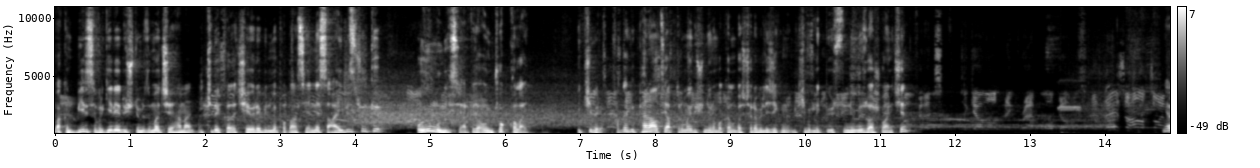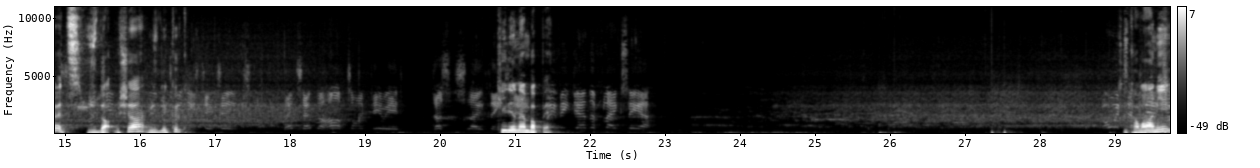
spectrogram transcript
Bakın 1-0 geriye düştüğümüz maçı hemen 2 dakikada çevirebilme potansiyeline sahibiz. Çünkü oyun bunu istiyor arkadaşlar. Oyun çok kolay. 2-1. Fakat bir penaltı yaptırmayı düşünüyorum. Bakalım başarabilecek miyim? 2-1'lik bir üstünlüğümüz var şu an için. Evet. %60'a %40. Kylian Mbappe. Şimdi Cavani,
